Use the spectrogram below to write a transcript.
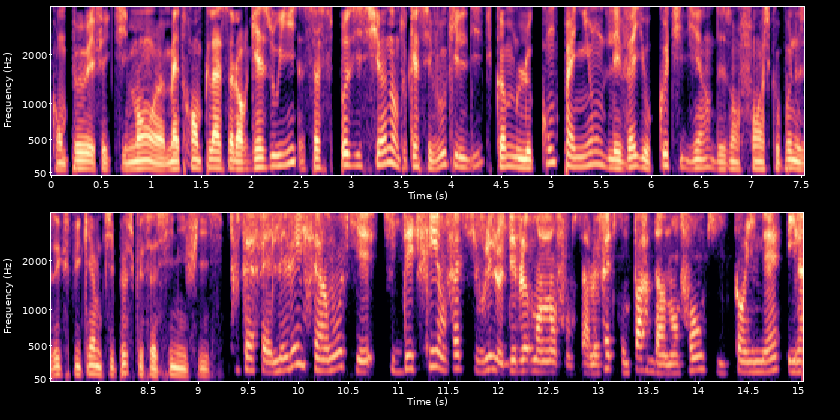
qu'on peut effectivement euh, mettre en place. Alors Gazouille, ça se positionne, en tout cas c'est vous qui le dites, comme le compagnon de l'éveil au quotidien des enfants. Est-ce que vous pouvez nous expliquer un petit peu ce que ça signifie? Tout à fait. L'éveil, c'est un mot qui, est, qui décrit en fait, si vous voulez, le développement de l'enfant. C'est-à-dire le fait qu'on parte d'un enfant qui, quand il naît, il a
